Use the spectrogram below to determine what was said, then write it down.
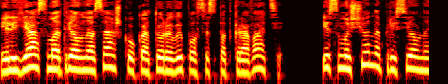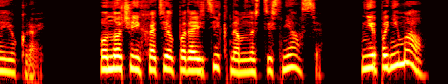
Илья смотрел на Сашку, который выполз из-под кровати, и смущенно присел на ее край. Он очень хотел подойти к нам, но стеснялся, не понимал,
